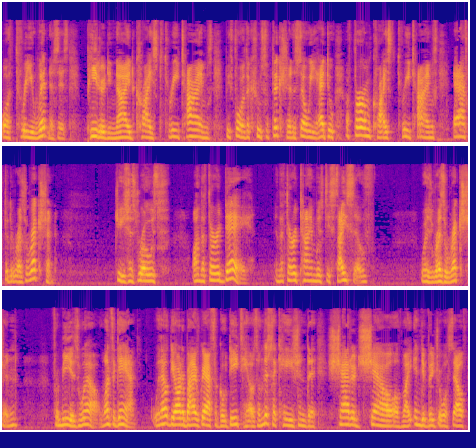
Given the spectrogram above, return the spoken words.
or three witnesses. Peter denied Christ three times before the crucifixion, so he had to affirm Christ three times after the resurrection. Jesus rose on the third day, and the third time was decisive, was resurrection for me as well. Once again, without the autobiographical details, on this occasion the shattered shell of my individual self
